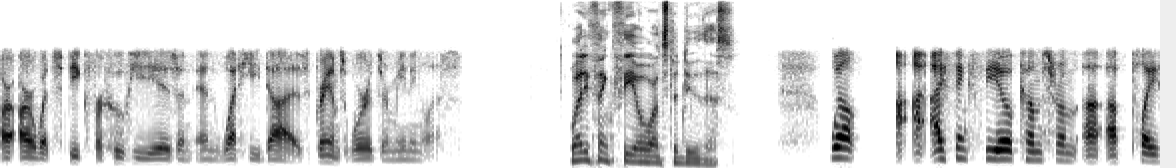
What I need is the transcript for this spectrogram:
are, are what speak for who he is and, and what he does. Graham's words are meaningless. Why do you think Theo wants to do this? Well, I, I think Theo comes from a, a place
